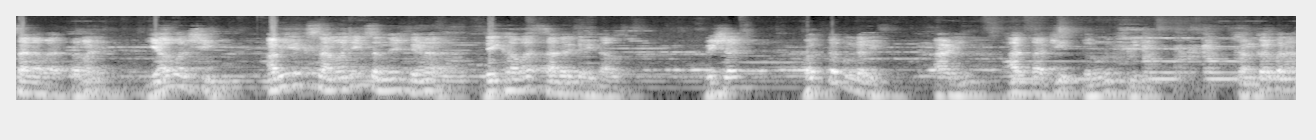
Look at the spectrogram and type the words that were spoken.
सणावाराप्रमाणे यावर्षी आम्ही एक सामाजिक संदेश देणारा देखावा सादर करीत आहोत. विषय भक्त कुंडली आणि आताची तरुण पिढी. संकल्पना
